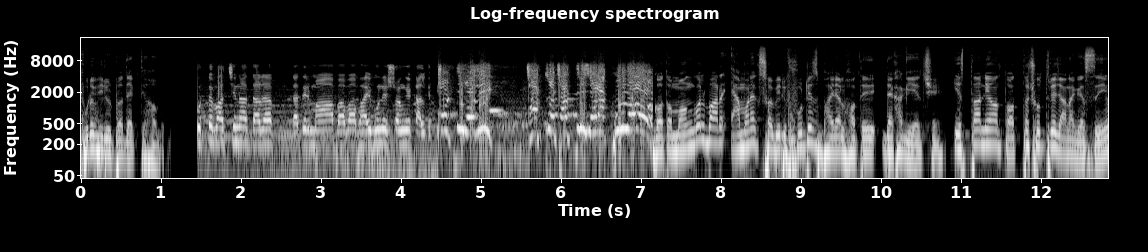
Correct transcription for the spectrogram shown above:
পুরো ভিডিওটা দেখতে হবে। করতে পারছি না তারা তাদের মা বাবা ভাই বোনের সঙ্গে কালকে গত মঙ্গলবার এমন এক ছবির ফুটেজ ভাইরাল হতে দেখা গিয়েছে। স্থানীয় তথ্যসূত্রে জানা গেছে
